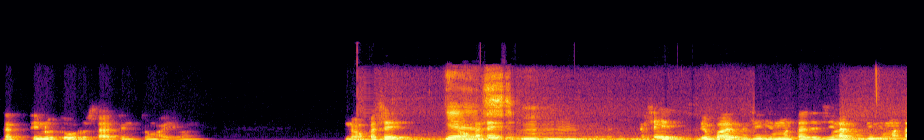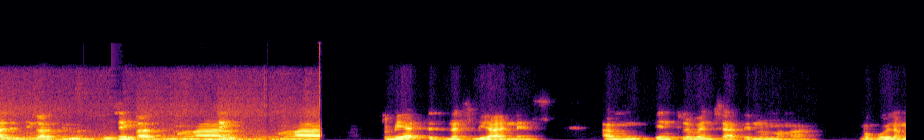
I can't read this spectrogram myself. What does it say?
na tinuturo sa atin to ngayon. No? Kasi, Yes. kasi, Mm-mm. kasi, di ba, hindi naman tayo sila, hindi naman tayo sila, kasi, mga, mga, to be, let's be honest, ang influence sa atin ng mga magulang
